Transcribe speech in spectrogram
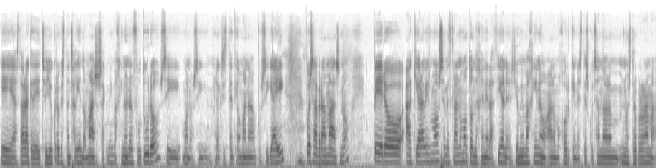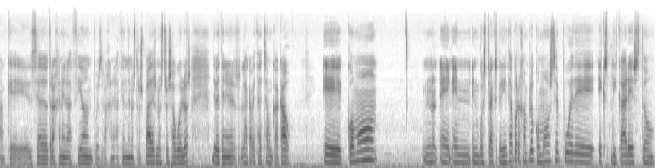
eh, hasta ahora, que de hecho yo creo que están saliendo más. O sea que me imagino en el futuro, si, bueno, si la existencia humana pues sigue ahí, pues habrá más, ¿no? Pero aquí ahora mismo se mezclan un montón de generaciones. Yo me imagino, a lo mejor quien esté escuchando ahora nuestro programa, que sea de otra generación, pues de la generación de nuestros padres, nuestros abuelos, debe tener la cabeza hecha un cacao. Eh, ¿Cómo en, en- vuestra experiencia, por ejemplo, ¿cómo se puede explicar esto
